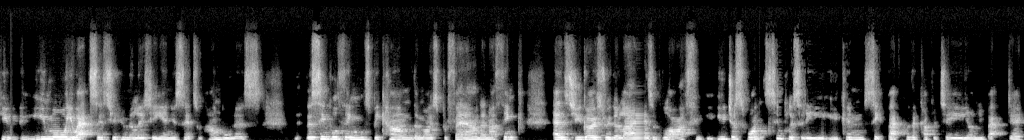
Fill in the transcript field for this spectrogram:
you, you more you access your humility and your sense of humbleness. The simple things become the most profound. And I think as you go through the layers of life, you just want simplicity. You can sit back with a cup of tea on your back deck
